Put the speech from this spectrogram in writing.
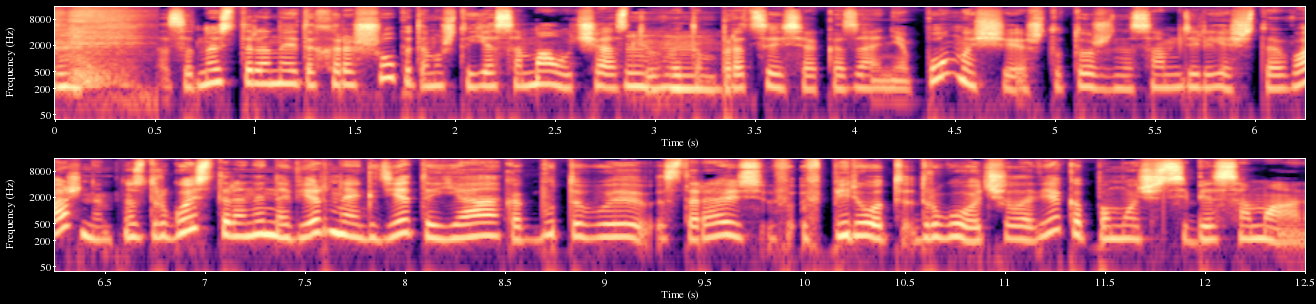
С одной стороны, это хорошо, потому что я сама участвую в этом процессе оказания помощи, что тоже на самом деле я считаю важным. Но с другой стороны, наверное, где-то я как будто бы стараюсь вперед другого человека помочь себе сама.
